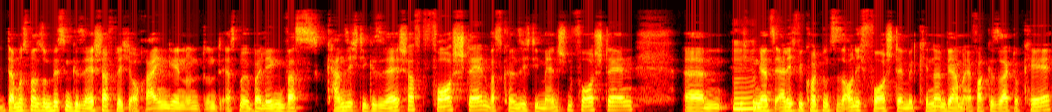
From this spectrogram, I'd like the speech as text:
da muss man so ein bisschen gesellschaftlich auch reingehen und, und erstmal überlegen, was kann sich die Gesellschaft vorstellen, was können sich die Menschen vorstellen. Ähm, mhm. Ich bin ganz ehrlich, wir konnten uns das auch nicht vorstellen mit Kindern. Wir haben einfach gesagt, okay,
